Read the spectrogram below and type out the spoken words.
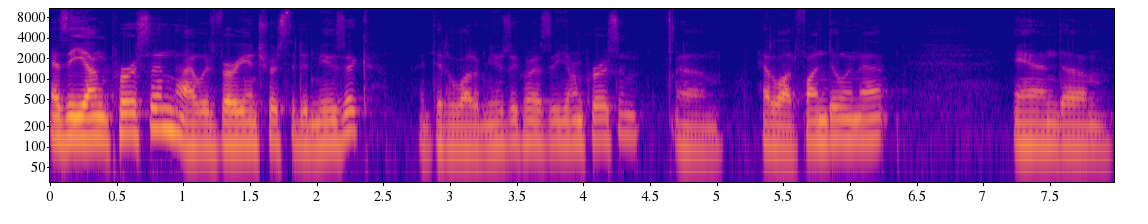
As a young person, I was very interested in music. I did a lot of music when I was a young person. Um, had a lot of fun doing that. And um,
